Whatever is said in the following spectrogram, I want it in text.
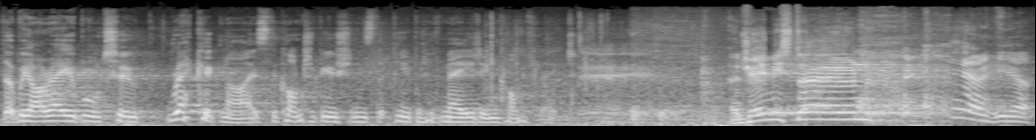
that we are able to recognise the contributions that people have made in conflict. And Jamie Stone. Here, here.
